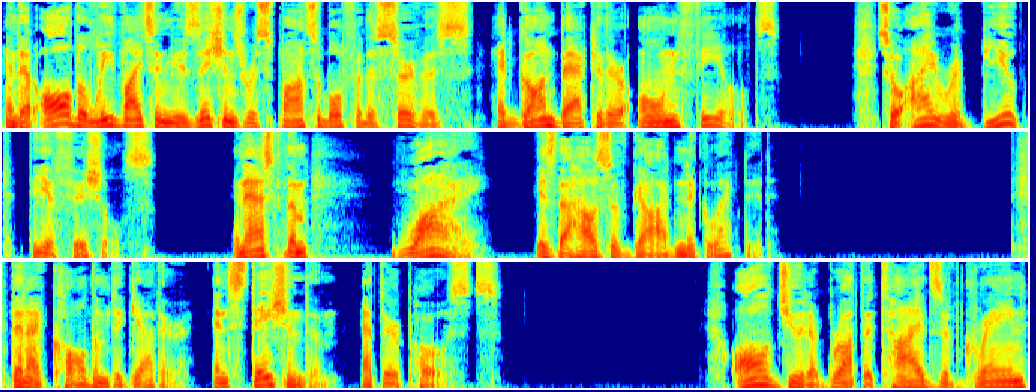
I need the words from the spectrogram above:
and that all the levites and musicians responsible for the service had gone back to their own fields. So i rebuked the officials and asked them why is the house of god neglected? Then i called them together and stationed them at their posts. All judah brought the tithes of grain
